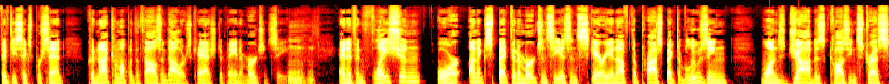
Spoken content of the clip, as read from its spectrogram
56%, could not come up with $1,000 cash to pay an emergency. Mm-hmm. And if inflation or unexpected emergency isn't scary enough, the prospect of losing one's job is causing stress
